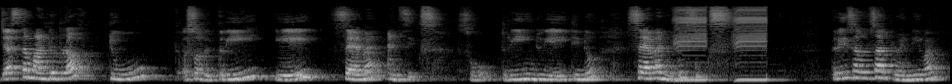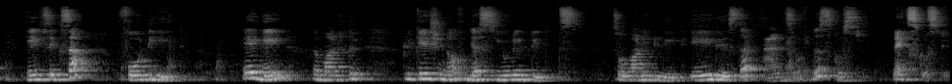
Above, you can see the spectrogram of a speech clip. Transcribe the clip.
just the multiple of 2, sorry 3, 8, 7 and 6. So, 3 into 8 into 7 into 6. 3 7s are 21, 8 6 are 48. Again, the multiplication of just unit digits. So 1 into 8. 8 is the answer of this question. Next question.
